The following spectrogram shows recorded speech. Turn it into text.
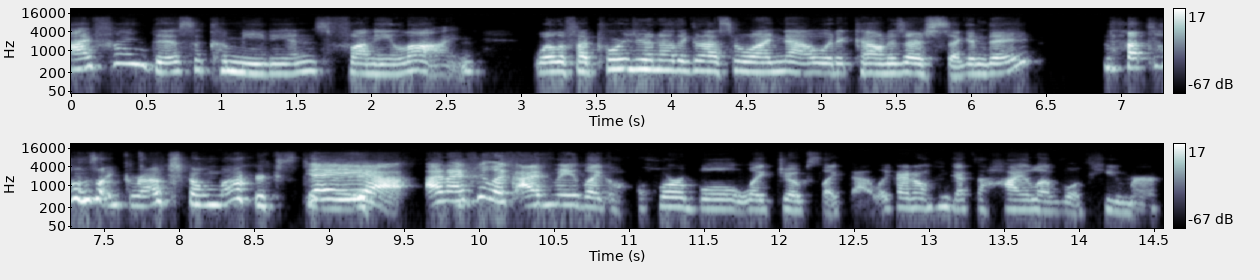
I find this a comedian's funny line. Well, if I poured you another glass of wine now, would it count as our second date? That sounds like Groucho Marx. Yeah, yeah, yeah. And I feel like I've made like horrible like jokes like that. Like I don't think that's a high level of humor.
